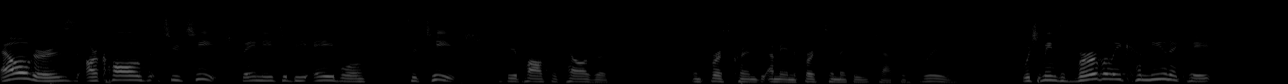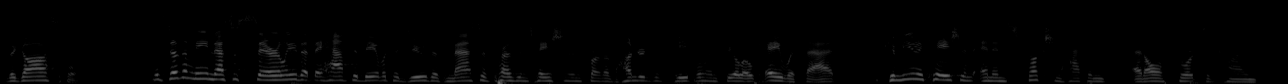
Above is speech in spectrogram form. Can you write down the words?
Elders are called to teach. They need to be able to teach, the apostle tells us in 1 Corinthians, I mean in 1 Timothy chapter 3, which means verbally communicate the gospel. This doesn't mean necessarily that they have to be able to do this massive presentation in front of hundreds of people and feel okay with that. Communication and instruction happens at all sorts of kinds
